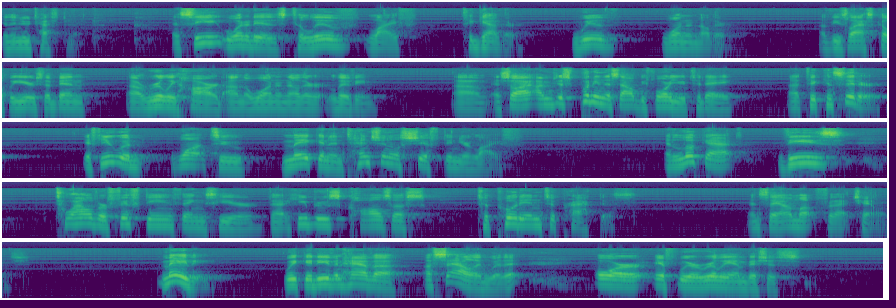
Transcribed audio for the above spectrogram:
in the New Testament and see what it is to live life together with one another. Uh, these last couple years have been uh, really hard on the one another living. Um, and so I, am just putting this out before you today uh, to consider if you would want to make an intentional shift in your life and look at these 12 or 15 things here that Hebrews calls us to put into practice and say, I'm up for that challenge. Maybe we could even have a, a salad with it, or if we're really ambitious,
